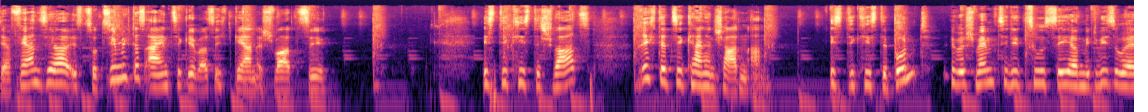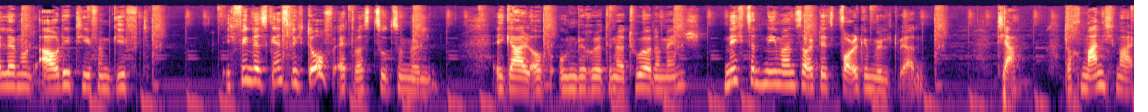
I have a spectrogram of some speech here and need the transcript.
Der Fernseher ist so ziemlich das Einzige, was ich gerne schwarz sehe. Ist die Kiste schwarz, richtet sie keinen Schaden an. Ist die Kiste bunt, überschwemmt sie die Zuseher mit visuellem und auditivem Gift. Ich finde es gänzlich doof, etwas zuzumüllen. Egal ob unberührte Natur oder Mensch. Nichts und niemand sollte vollgemüllt werden. Tja, doch manchmal,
